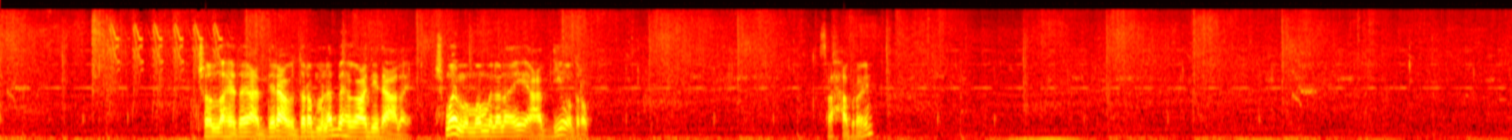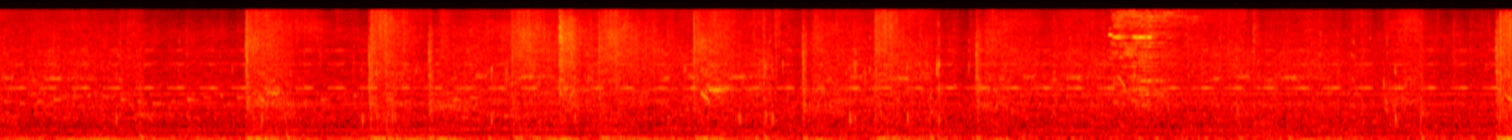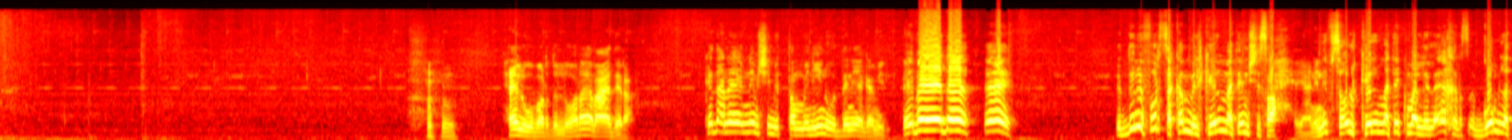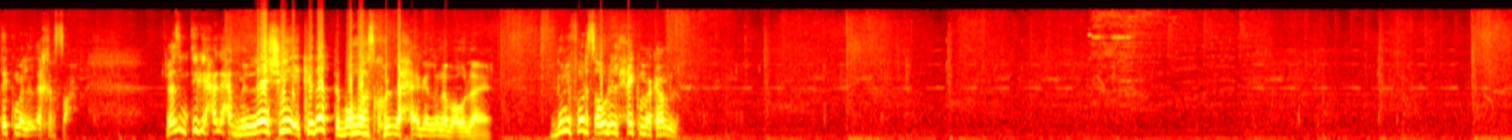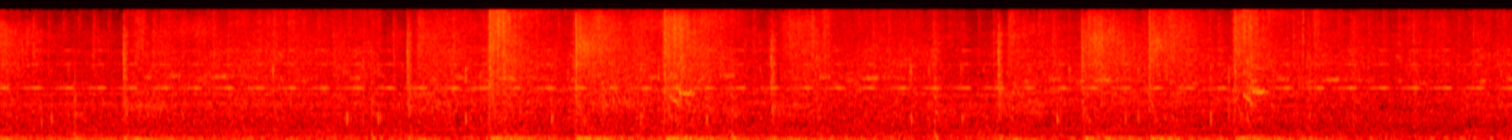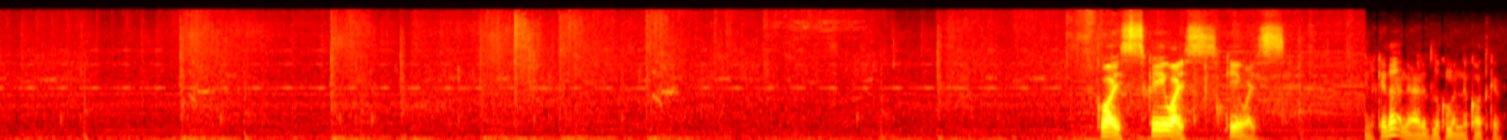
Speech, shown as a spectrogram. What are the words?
ان شاء الله هيضيع الدرع ويضرب منبه ويقعد يدعي عليا. مش مهم المهم ان أنا إيه اعديه واضربه. صح يا إبراهيم؟ حلو برضو اللي ورايا معاه درع. كده نمشي مطمنين والدنيا جميلة. إيه بقى ده؟ إيه؟ ادوني فرصة أكمل كلمة تمشي صح. يعني نفسي أقول كلمة تكمل للآخر الجملة تكمل للآخر صح. لازم تيجي حاجة من لا شيء كده تبوظ كل حاجة اللي أنا بقولها يعني. ادوني فرصة أقول الحكمة كاملة. كويس. كويس. كويس. كده نعرض لكم النقاط كده.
